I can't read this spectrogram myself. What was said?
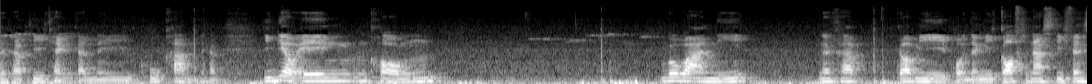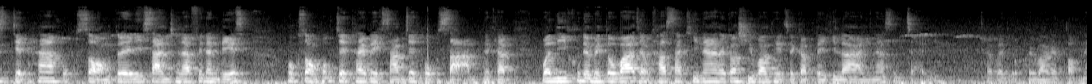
นะครับที่แข่งกันในคู่ค่ำนะครับยิงเดี่ยวเองของเมื่อวานนี้นะครับ ก็มีผลดังนี้กอฟฟ์ชนะสตีเฟนส์7 5 6 2 เทรวิซานชนะเฟร์นานเดซ 6 2 6 7 ไทเบรก3 7 6 3 นะครับ วันนี้คูเดอร์เมโตวาเจอคาซัตคินาแล้วก็ชวีออนเท็กกับเปกูลา นี่น่าสนใจครับเดี๋ยวค่อยว่ากันต่อใน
